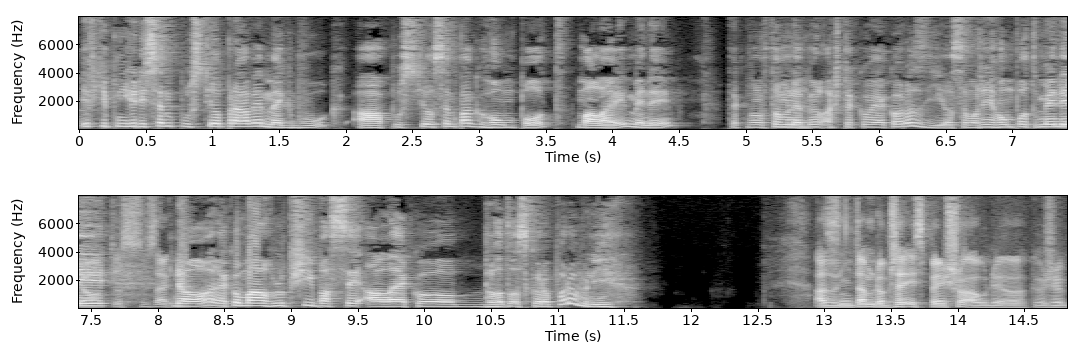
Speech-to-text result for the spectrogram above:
je vtipný, že když jsem pustil právě MacBook a pustil jsem pak HomePod malej, mini, tak on v tom hmm. nebyl až takový jako rozdíl. Samozřejmě HomePod mini, jo, to no, jako má hlubší basy, ale jako bylo to skoro podobný a zní tam dobře i spatial audio, jakože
